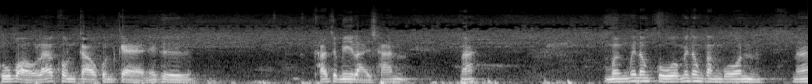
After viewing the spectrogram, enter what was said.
กูบอกแล้วคนเก่าคนแก่นี่คือเขาจะมีหลายชั้นนะ มึงไม่ต้องกลัวไม่ต้องกังวลนะ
